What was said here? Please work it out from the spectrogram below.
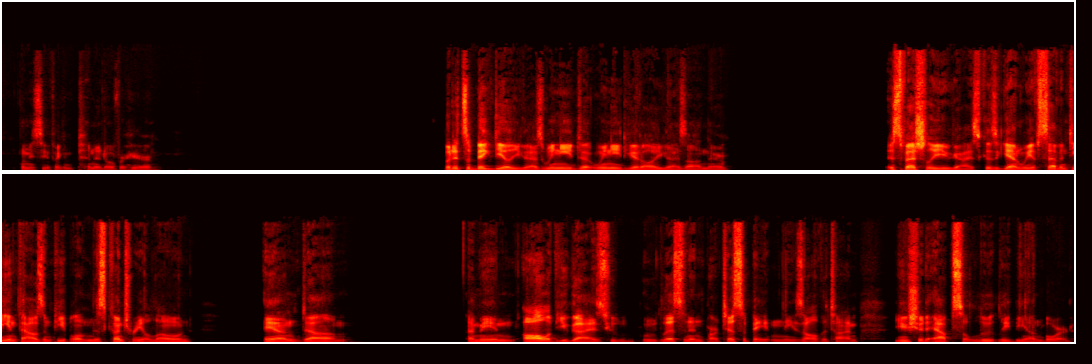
Let me see if I can pin it over here. But it's a big deal, you guys. We need to we need to get all you guys on there, especially you guys, because again, we have seventeen thousand people in this country alone and um, I mean, all of you guys who who listen and participate in these all the time, you should absolutely be on board.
